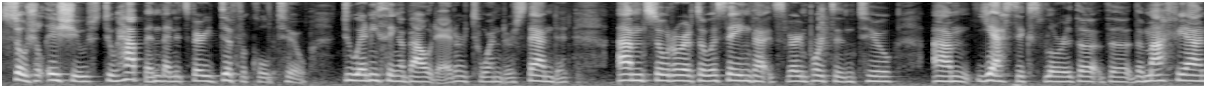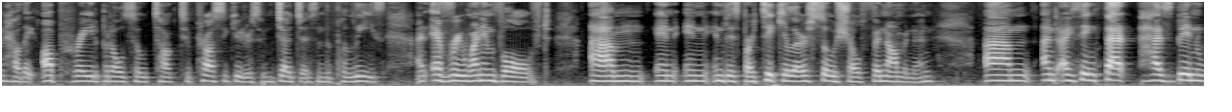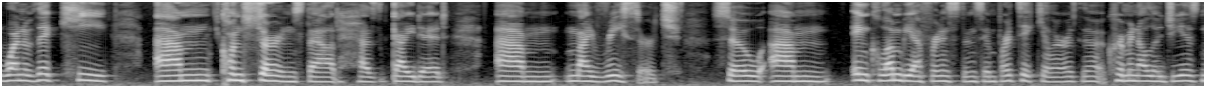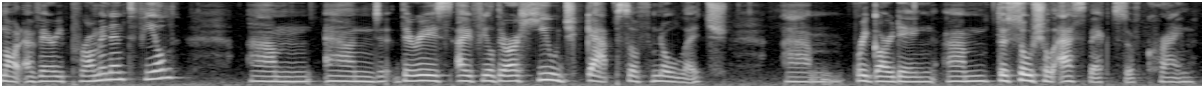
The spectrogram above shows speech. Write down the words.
social issues to happen, then it's very difficult to do anything about it or to understand it. Um, so Roberto was saying that it's very important to, um, yes, explore the, the, the mafia and how they operate, but also talk to prosecutors and judges and the police and everyone involved um, in, in, in this particular social phenomenon. Um, and I think that has been one of the key um, concerns that has guided um, my research. So, um, in Colombia, for instance, in particular, the criminology is not a very prominent field. Um, and there is, I feel, there are huge gaps of knowledge um, regarding um, the social aspects of crime.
